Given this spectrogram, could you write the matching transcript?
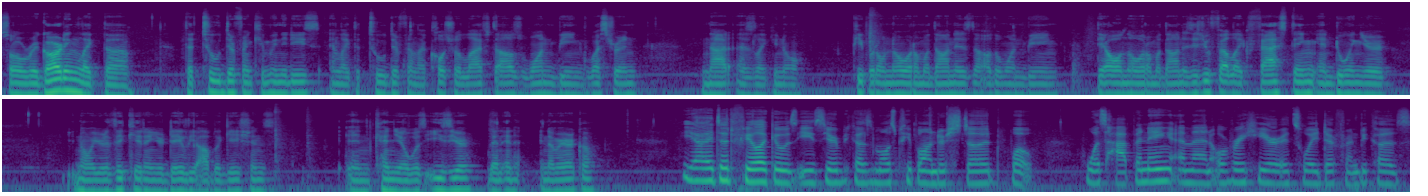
So regarding like the, the two different communities and like the two different like cultural lifestyles, one being Western, not as like you know, people don't know what Ramadan is. The other one being they all know what Ramadan is. Did you felt like fasting and doing your, you know, your dhikr and your daily obligations in Kenya was easier than in in America? Yeah, I did feel like it was easier because most people understood what was happening, and then over here it's way different because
